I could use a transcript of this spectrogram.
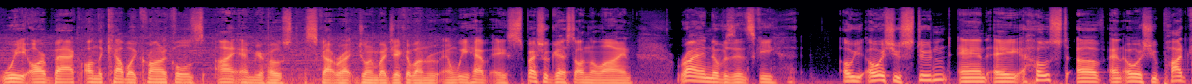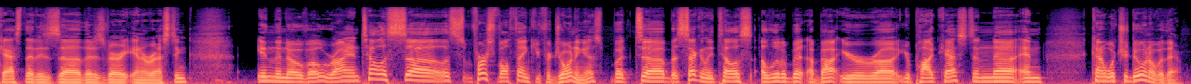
We are back on the Cowboy Chronicles. I am your host, Scott Wright, joined by Jacob Unruh, and we have a special guest on the line, Ryan Novozinski, OSU student and a host of an OSU podcast that is uh, that is very interesting. In the Novo, Ryan, tell us. Uh, let's first of all, thank you for joining us. But uh, but secondly, tell us a little bit about your uh, your podcast and uh, and kind of what you're doing over there.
